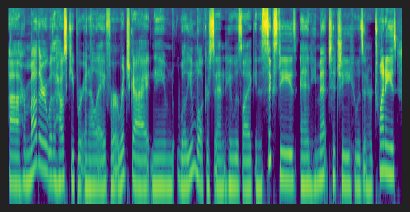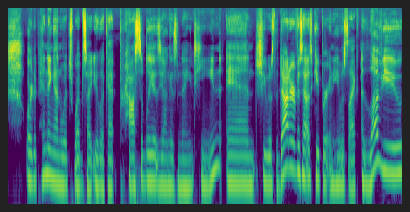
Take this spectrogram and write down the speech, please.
Uh, her mother was a housekeeper in LA for a rich guy named William Wilkerson, who was like in his 60s. And he met Tichi, who was in her 20s, or depending on which website you look at, possibly as young as 19. And she was the daughter of his housekeeper. And he was like, I love you.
